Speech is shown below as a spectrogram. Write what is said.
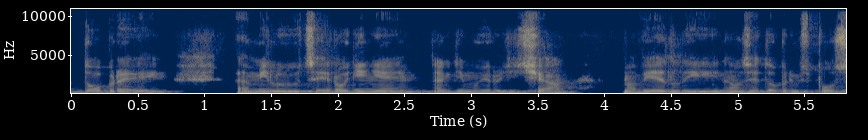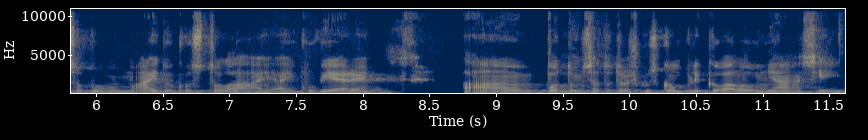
dobrej, e, milujúcej rodine, kde moji rodičia ma viedli naozaj dobrým spôsobom aj do kostola, aj, aj ku viere. A potom sa to trošku skomplikovalo u mňa asi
